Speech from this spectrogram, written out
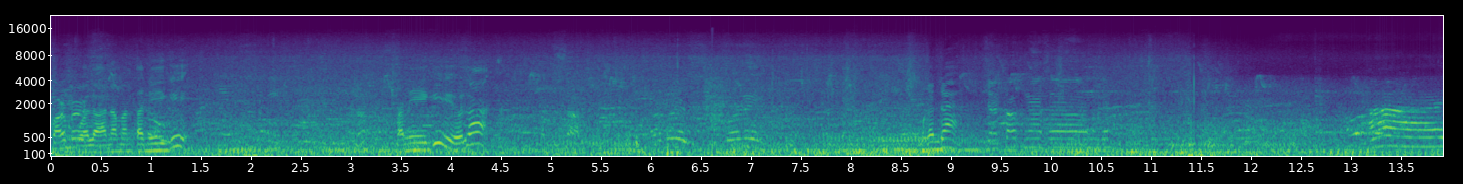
farmer. Wala naman tanigi. Tanigi, wala. Good morning. Maganda. Shout out nga sa. Hi!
